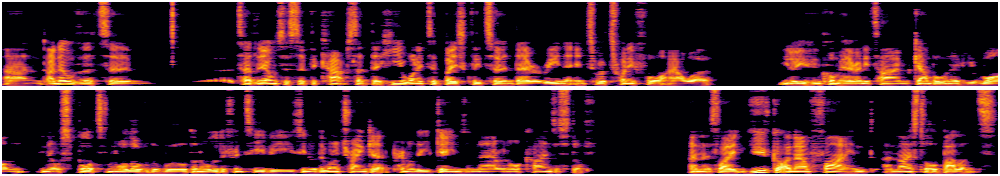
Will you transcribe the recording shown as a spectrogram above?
and I know that um, Ted Leonsis of the Cap said that he wanted to basically turn their arena into a 24 hour, you know, you can come here anytime, gamble whenever you want, you know, sports from all over the world on all the different TVs. You know, they want to try and get Premier League games in there and all kinds of stuff. And it's like, you've got to now find a nice little balance.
